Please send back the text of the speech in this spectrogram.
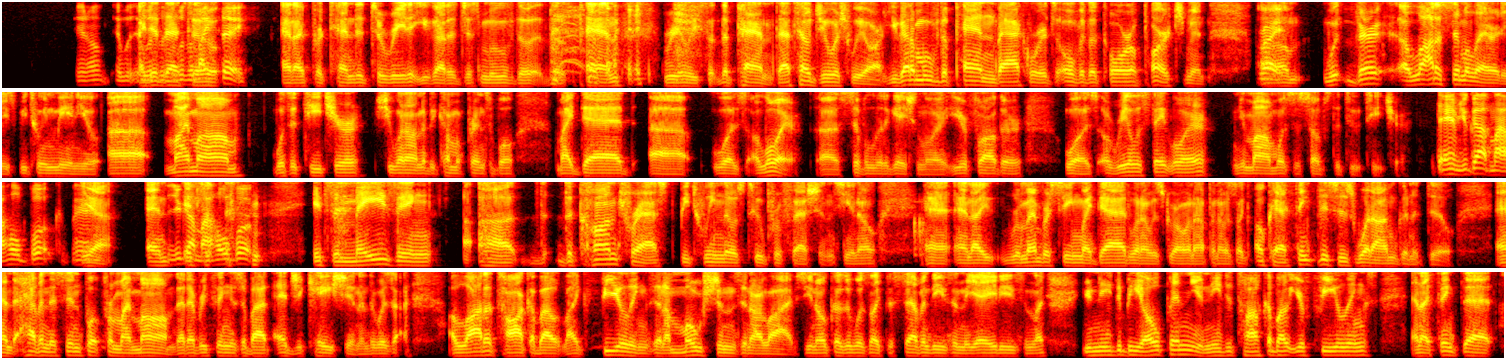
you know it, it was it was too. a nice day. And I pretended to read it. You got to just move the the pen. really, the pen. That's how Jewish we are. You got to move the pen backwards over the Torah parchment. Right. Um, very a lot of similarities between me and you. Uh, my mom was a teacher. She went on to become a principal. My dad uh, was a lawyer, a civil litigation lawyer. Your father was a real estate lawyer. And your mom was a substitute teacher. Damn, you got my whole book, man. Yeah, and you got my whole book. it's amazing uh, the, the, contrast between those two professions, you know. And, and, I remember seeing my dad when I was growing up, and I was like, okay, I think this is what I'm going to do. And having this input from my mom that everything is about education. And there was a, a lot of talk about like feelings and emotions in our lives, you know, because it was like the 70s and the 80s. And like, you need to be open, you need to talk about your feelings. And I think that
